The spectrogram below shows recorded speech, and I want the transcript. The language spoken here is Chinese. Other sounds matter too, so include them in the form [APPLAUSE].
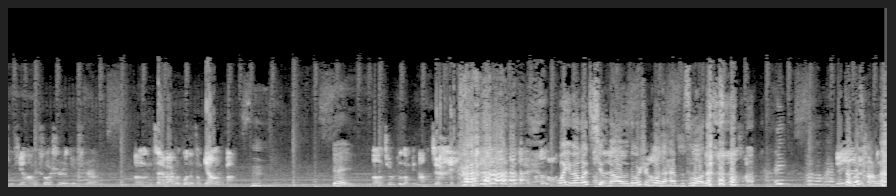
主题好像说是就是，嗯，在外边过得怎么样是吧？嗯，对，嗯，就是不怎么样，就 [LAUGHS] [LAUGHS] 我以为我请到的都是过得还不错的。[LAUGHS] 哎，快快快，怎么躺了？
